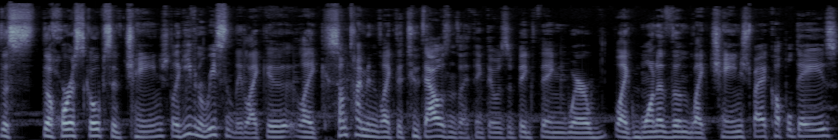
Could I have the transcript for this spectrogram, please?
the the horoscopes have changed. Like even recently, like uh, like sometime in like the 2000s, I think there was a big thing where like one of them like changed by a couple days,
